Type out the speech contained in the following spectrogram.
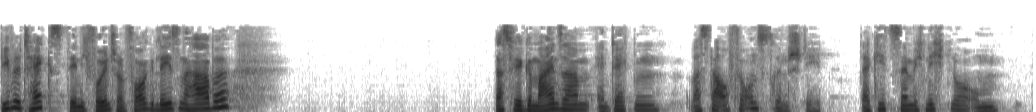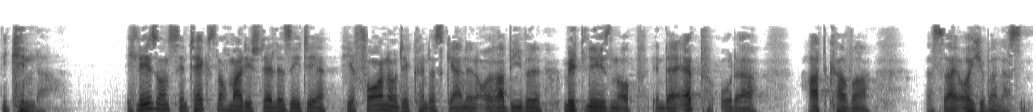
Bibeltext, den ich vorhin schon vorgelesen habe, dass wir gemeinsam entdecken, was da auch für uns drin steht. Da geht es nämlich nicht nur um die Kinder. Ich lese uns den Text nochmal, die Stelle seht ihr hier vorne und ihr könnt das gerne in eurer Bibel mitlesen, ob in der App oder Hardcover, das sei euch überlassen.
